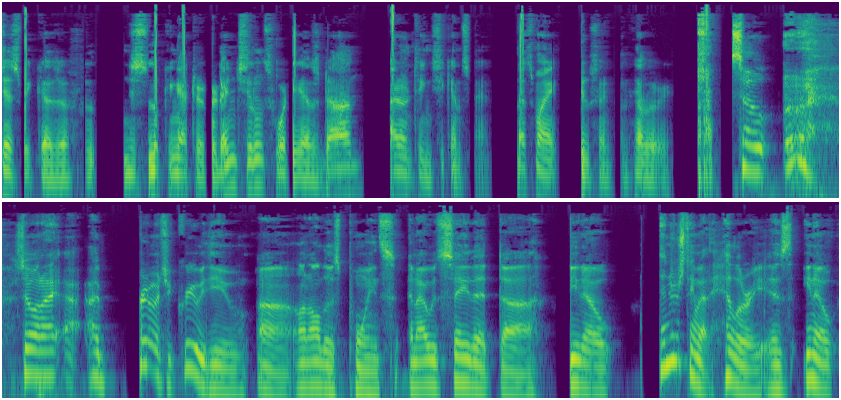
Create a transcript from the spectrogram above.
just because of just looking at her credentials, what she has done. I don't think she can stand. That's my two cents on Hillary. So, so, and I, I pretty much agree with you uh, on all those points. And I would say that uh, you know, interesting about Hillary is you know,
